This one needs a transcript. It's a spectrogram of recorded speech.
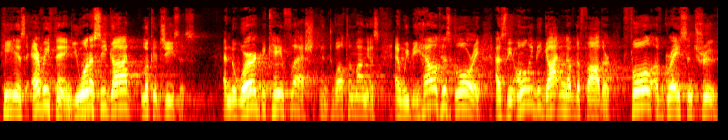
He is everything. You want to see God? Look at Jesus. And the Word became flesh and dwelt among us, and we beheld his glory as the only begotten of the Father, full of grace and truth.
